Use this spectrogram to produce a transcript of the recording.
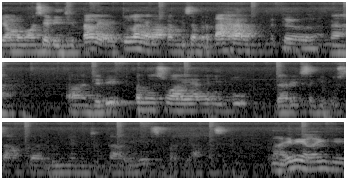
yang menguasai digital ya itulah yang akan bisa bertahan. Betul. Nah, eh, jadi penyesuaiannya ibu dari segi usaha ke dunia digital ini seperti apa sih? Nah ini lagi.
